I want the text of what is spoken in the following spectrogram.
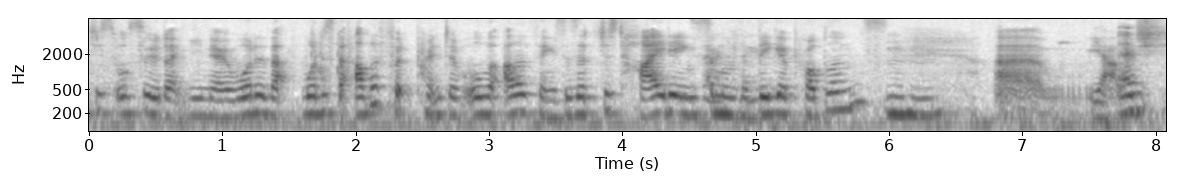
just also like you know what are that what is the other footprint of all the other things is it just hiding some of the bigger problems Mm-hmm. um yeah And which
